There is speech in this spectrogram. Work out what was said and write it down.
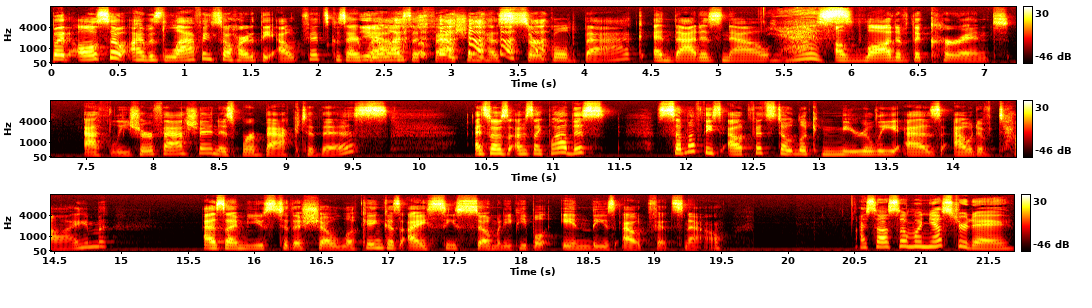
But also, I was laughing so hard at the outfits because I Yeah. realized that fashion has circled back, and that is now Yes. a lot of the current athleisure fashion is we're back to this. And so I was, I was like, wow, this some of these outfits don't look nearly as out of time as I'm used to the show looking because I see so many people in these outfits now. I saw someone yesterday.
